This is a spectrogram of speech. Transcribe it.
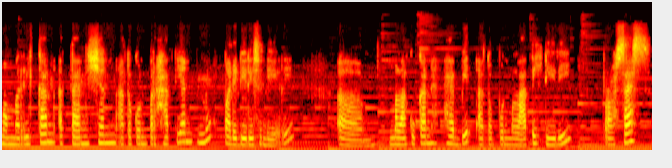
memberikan attention ataupun perhatian penuh pada diri sendiri, um, melakukan habit ataupun melatih diri, proses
